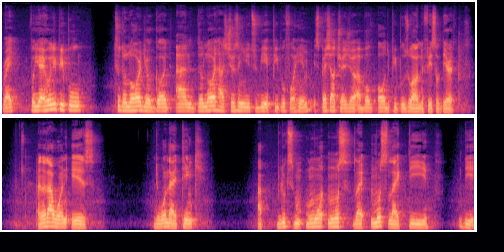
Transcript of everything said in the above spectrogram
right? For you are holy people to the Lord your God, and the Lord has chosen you to be a people for him, a special treasure above all the peoples who are on the face of the earth. Another one is the one that I think uh, looks more most like most like the the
